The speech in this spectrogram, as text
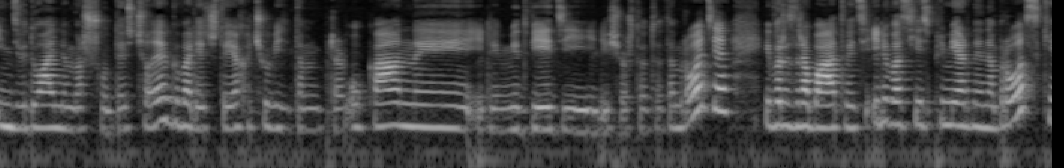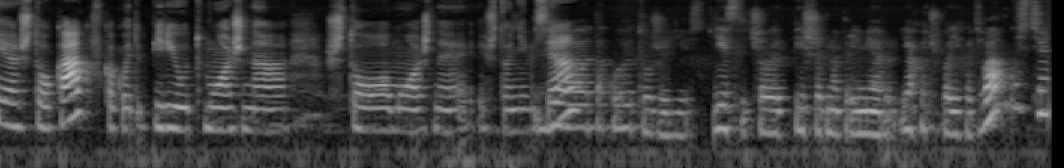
индивидуальный маршрут? То есть человек говорит, что я хочу увидеть там, например, вулканы или медведи или еще что-то в этом роде, и вы разрабатываете, или у вас есть примерные наброски, что как в какой-то период можно, что можно и что нельзя? Да, такое тоже есть. Если человек пишет, например, я хочу поехать в августе,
